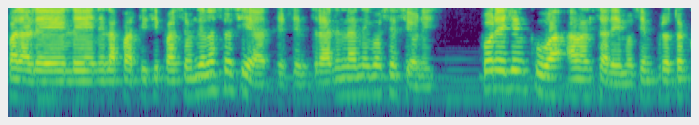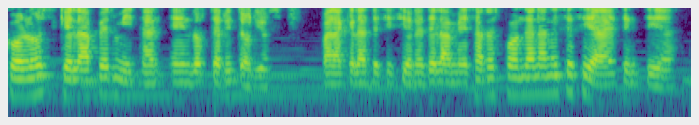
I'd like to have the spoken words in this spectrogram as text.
Para el ELN la participación de la sociedad es central en las negociaciones. Por ello en Cuba avanzaremos en protocolos que la permitan en los territorios, para que las decisiones de la mesa respondan a necesidades sentidas.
